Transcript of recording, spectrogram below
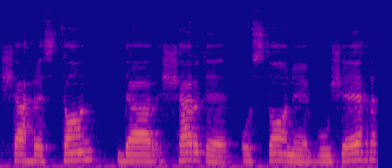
شهرستان در شرق استان بوشهر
